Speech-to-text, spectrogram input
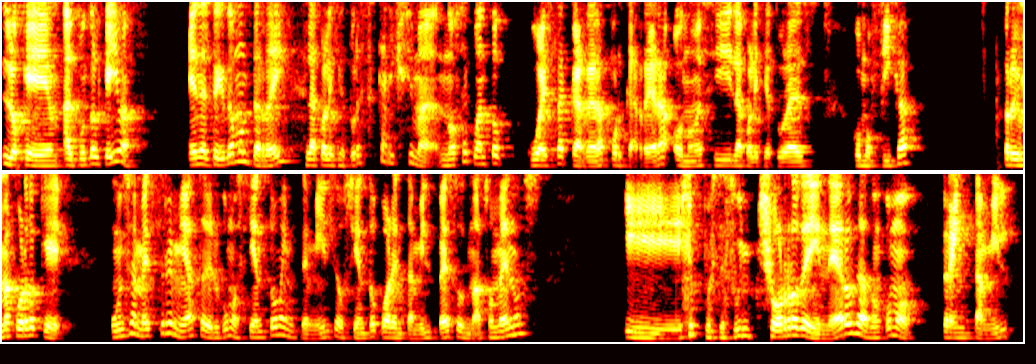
lo que, al punto al que iba, en el TEC de Monterrey, la colegiatura es carísima. No sé cuánto cuesta carrera por carrera o no sé si la colegiatura es como fija, pero yo me acuerdo que un semestre me iba a salir como 120 mil o 140 mil pesos más o menos. Y pues es un chorro de dinero, o sea, son como 30 mil,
